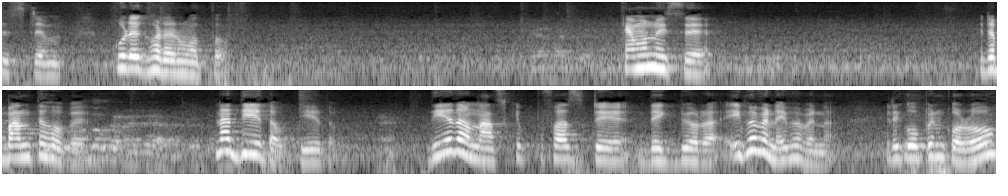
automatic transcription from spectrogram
সিস্টেম কুড়ে ঘরের মতো। কেমন হয়েছে এটা বানতে হবে। না, দিয়ে দাও দিয়ে দাও। দিয়ে দাও না, আজকে ফার্স্ট ডে দেখবে ওরা। এইভাবে না এইভাবে না। এটাকে ওপেন করো।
